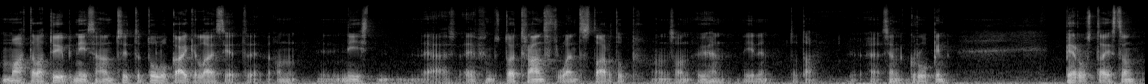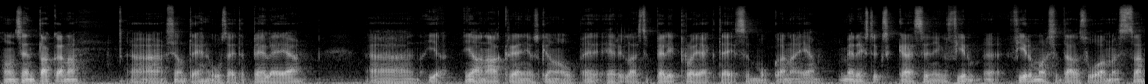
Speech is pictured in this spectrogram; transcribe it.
mahtava tyyppi. Niissä on sitten tullut kaikenlaisia, että on niistä, esimerkiksi toi Transfluent Startup, on, se on yhden niiden tota, sen grupin perustajista on, on sen takana. Se on tehnyt useita pelejä. Ja Jan Akreen joskin on ollut e-, erilaisissa peliprojekteissa mukana ja menestyksekkäissä niin firmoissa täällä Suomessa.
